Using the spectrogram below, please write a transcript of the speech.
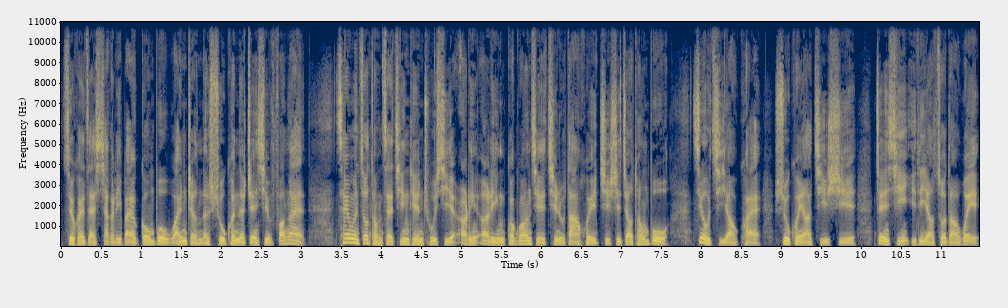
最快在下个礼拜公布完整的纾困的振兴方案。蔡英文总统在今天出席二零二零观光节庆祝大会，指示交通部救急要快，纾困要及时，振兴一定要做到位。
